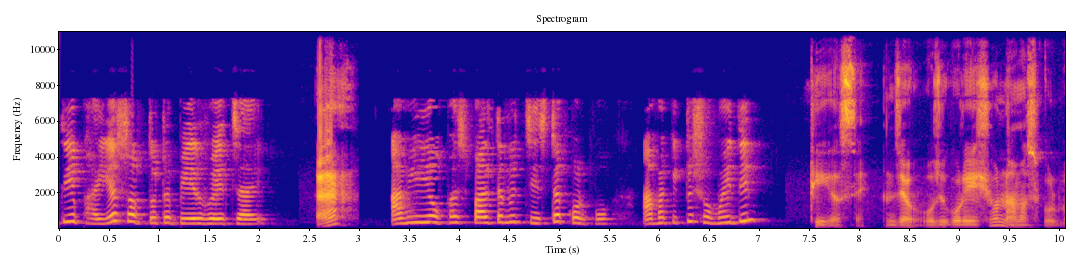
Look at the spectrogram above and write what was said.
দিয়ে ভাইয়া শব্দটা বের হয়ে যায়। অ্যাঁ? আমি এই অভ্যাস পাল্টানোর চেষ্টা করব। আমাকে একটু সময় দিন। ঠিক আছে। যাও অজু করে এসো নামাজ পড়ব।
